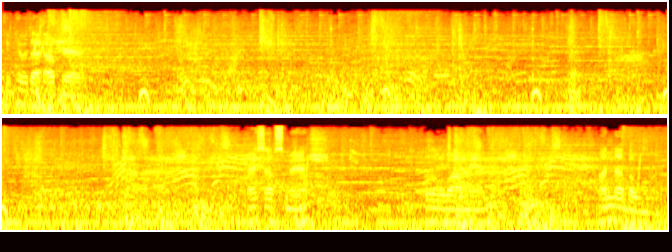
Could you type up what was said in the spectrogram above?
Get hit with that up air. Nice up smash. A little while, man. Another one.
